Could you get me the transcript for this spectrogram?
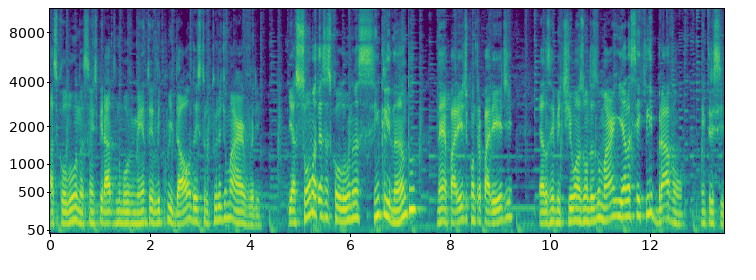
as colunas são inspiradas no movimento helicoidal da estrutura de uma árvore. E a soma dessas colunas se inclinando, né, parede contra parede, elas remetiam as ondas do mar e elas se equilibravam entre si.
